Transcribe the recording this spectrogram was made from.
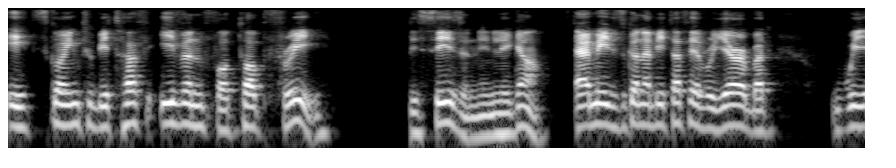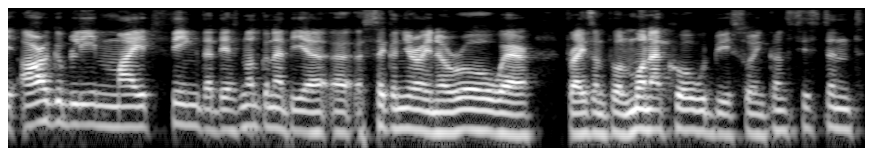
it's going to be tough even for top three this season in Ligue 1. I mean, it's going to be tough every year, but we arguably might think that there's not going to be a, a- second year in a row where, for example, Monaco would be so inconsistent.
